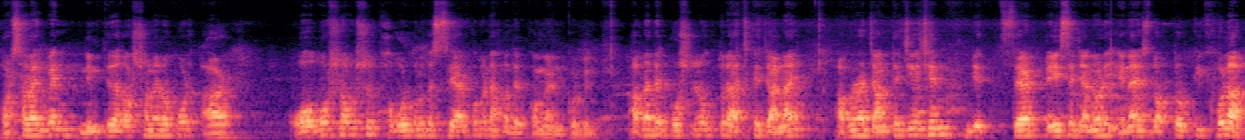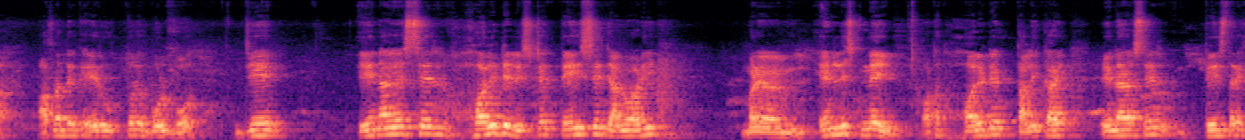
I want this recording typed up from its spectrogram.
ভরসা রাখবেন নিমতিদা দর্শনের ওপর আর অবশ্যই অবশ্যই খবরগুলোকে শেয়ার করবেন, আপনাদের কমেন্ট করবেন। আপনাদের প্রশ্নের উত্তরে আজকে জানাই। আপনারা জানতে চেয়েছেন যে স্যার তেইশে জানুয়ারি এনআইএস দপ্তর কি খোলা? আপনাদেরকে এর উত্তরে বলব যে এনআইএসের হলিডে লিস্টে তেইশে জানুয়ারি মানে এন লিস্ট নেই। অর্থাৎ হলিডের তালিকায় এনআরএসের তেইশ তারিখ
